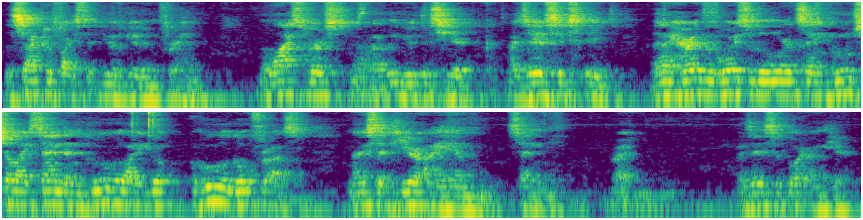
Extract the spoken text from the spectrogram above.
the sacrifice that you have given for Him. The last verse, I'll leave you with this here Isaiah 6 8. Then I heard the voice of the Lord saying, Whom shall I send and who will I go who will go for us? And I said, Here I am, send me. Right? Isaiah said, Lord, I'm here.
